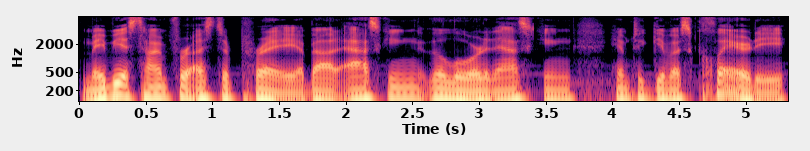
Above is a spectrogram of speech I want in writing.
maybe it's time for us to pray about asking the Lord and asking Him to give us clarity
